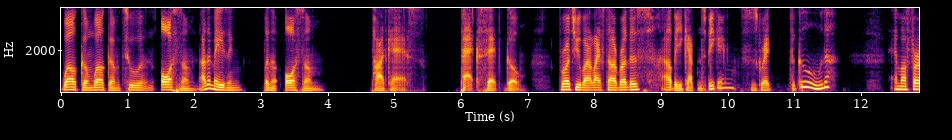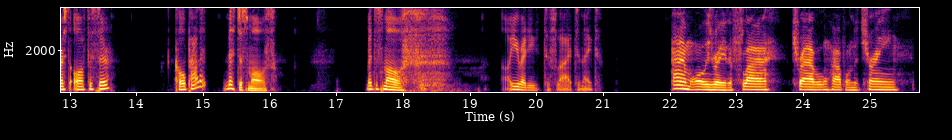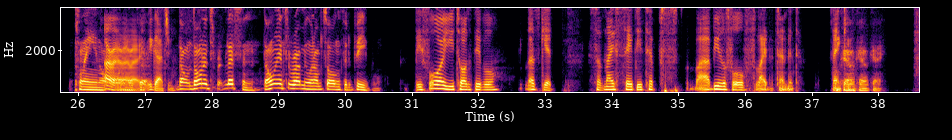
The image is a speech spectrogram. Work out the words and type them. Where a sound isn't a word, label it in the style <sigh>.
Welcome, welcome to an awesome, not amazing, but an awesome podcast. Pack, set, go. Brought to you by Lifestyle Brothers. I'll be your captain speaking. This is Greg the Goon. And my first officer, co-pilot, Mr. Smalls. Mr. Smalls, are you ready to fly tonight? I'm always ready to fly, travel, hop on the train, plane, or All right, all whatever. right, all right. We got you. Don't don't inter- listen. Don't interrupt me when I'm talking to the people. Before you talk to people, let's get some nice safety tips by a beautiful flight attendant. Thank okay, you. Okay, okay, okay.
